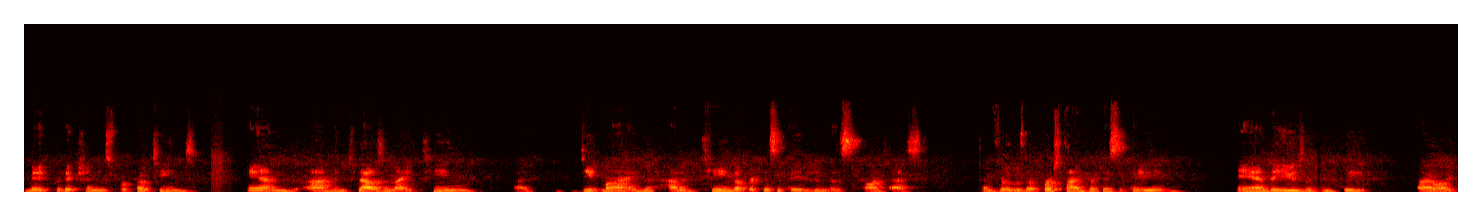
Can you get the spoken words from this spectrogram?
make predictions for proteins. And um, in 2019, uh, DeepMind had a team that participated in this contest. And for, it was their first time participating, and they used a complete, uh, like,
